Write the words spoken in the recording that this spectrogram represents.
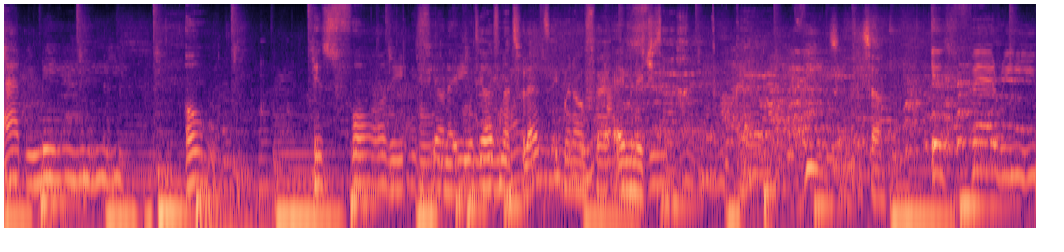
at me. Oh, it's for the Fiona, ik moet heel even naar het toilet. Ik ben over één minuutje terug. Oké. Zo. It's very,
